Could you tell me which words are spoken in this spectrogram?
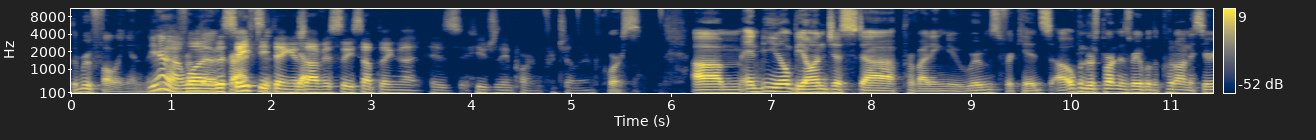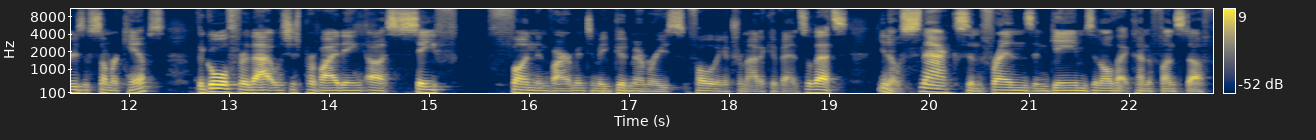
the roof falling in. Yeah, well, the, cracks safety and- thing is yeah. obviously something that is hugely important for children. Of course. Um, and you know, beyond just uh, providing new rooms for kids, uh, Open Doors partners were able to put on a series of summer camps. The goal for that was just providing a safe, fun environment to make good memories following a traumatic event. So that's you know snacks and friends and games and all that kind of fun stuff.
